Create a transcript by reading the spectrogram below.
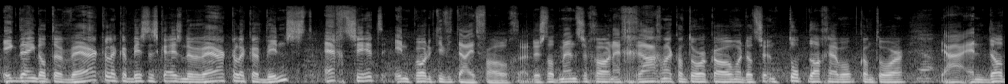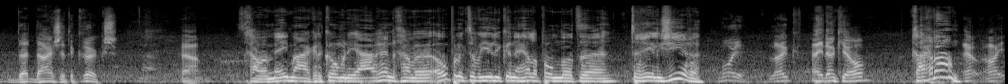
Ik denk dat de werkelijke business case en de werkelijke winst echt zit in productiviteit verhogen. Dus dat mensen gewoon echt graag naar kantoor komen, dat ze een topdag hebben op kantoor. Ja, ja en dat, dat, daar zit de crux. Ja. Dat gaan we meemaken de komende jaren en dan gaan we hopelijk dat we jullie kunnen helpen om dat uh, te realiseren. Mooi, leuk. Hey, dankjewel. Graag gedaan. Ja, hoi.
